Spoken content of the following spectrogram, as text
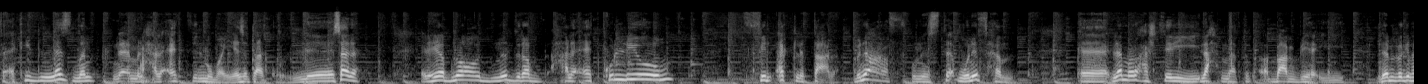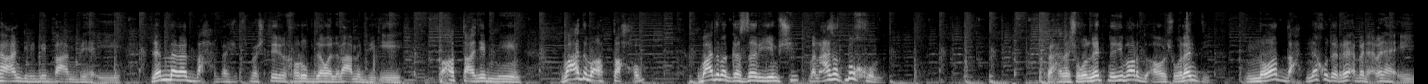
فأكيد لازما نعمل حلقات المميزة بتاعت كل سنة. اللي هي بنقعد نضرب حلقات كل يوم في الأكل بتاعنا. بنعرف ونست... ونفهم آه لما أروح أشتري لحمة بتبقى بعمل بيها إيه؟ لما بجيبها عندي في البيت بعمل بيها إيه؟ لما بذبح بش- بشتري الخروف ده ولا بعمل بيه إيه؟ بقطع دي منين؟ وبعد ما اقطعهم وبعد ما الجزار يمشي ما أنا عايز اطبخهم. فاحنا شغلانتنا دي برضو أو شغلانتي نوضح ناخد الرقبة نعملها إيه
